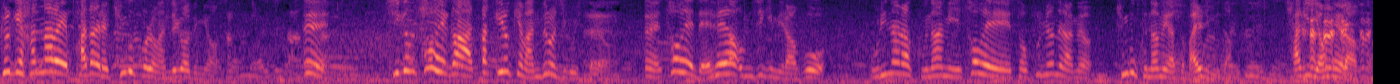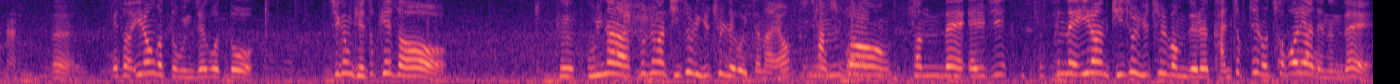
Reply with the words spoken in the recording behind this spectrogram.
그렇게 한 나라의 바다를 중국 걸로 만들거든요. 네, 지금 서해가 딱 이렇게 만들어지고 있어요. 네, 서해 내회화 움직임이라고 우리나라 군함이 서해에서 훈련을 하면 중국 군함에 가서 말립니다. 자기 영해라고. 네, 그래서 이런 것도 문제고 또 지금 계속해서 그 우리나라 소중한 기술이 유출되고 있잖아요. 삼성, 현대, LG. 근데 이런 기술 유출범들을 간첩죄로 처벌해야 되는데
